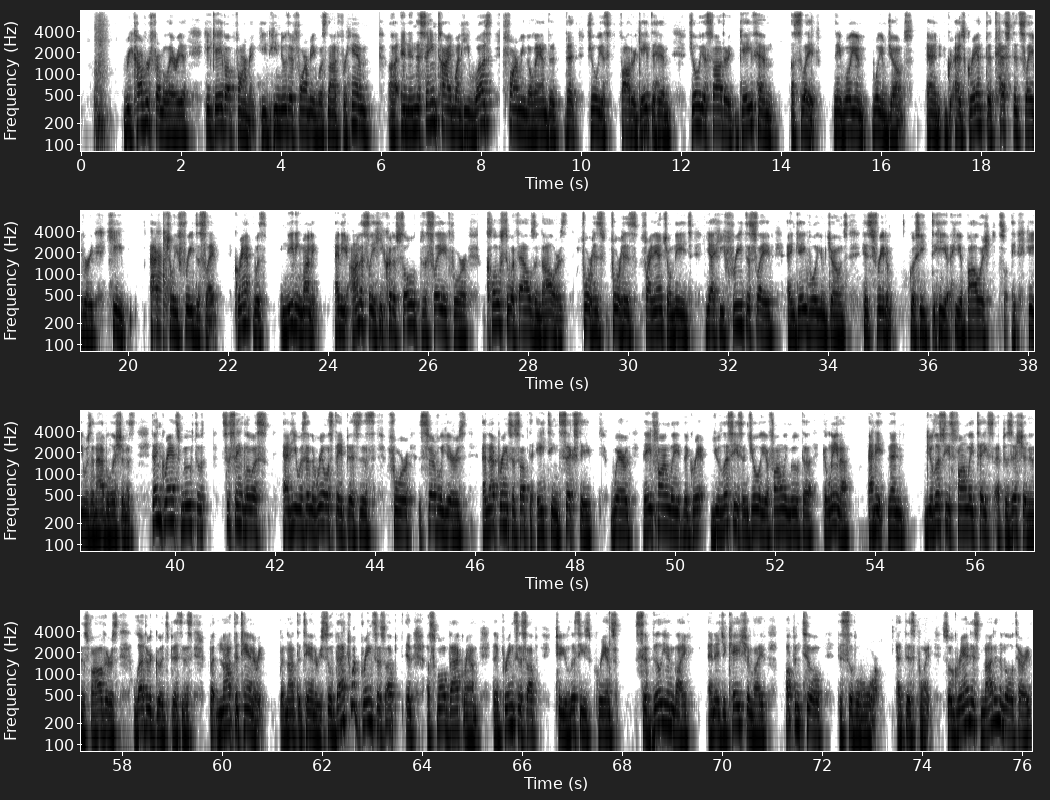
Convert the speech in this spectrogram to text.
recovered from malaria, he gave up farming. He, he knew that farming was not for him. Uh, and in the same time, when he was farming the land that, that Julia's father gave to him, Julia's father gave him a slave named William, William Jones. And as Grant detested slavery, he actually freed the slave. Grant was needing money. And he honestly, he could have sold the slave for close to a thousand dollars for his for his financial needs. Yet he freed the slave and gave William Jones his freedom because he he he abolished. He was an abolitionist. Then Grant's moved to, to St. Louis and he was in the real estate business for several years. And that brings us up to 1860, where they finally, the great Ulysses and Julia finally moved to Galena. And he, then Ulysses finally takes a position in his father's leather goods business, but not the tannery, but not the tannery. So that's what brings us up in a small background that brings us up to Ulysses Grant's civilian life and education life up until the Civil War at this point. So Grant is not in the military.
